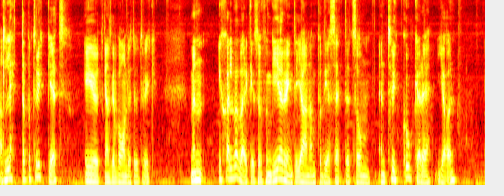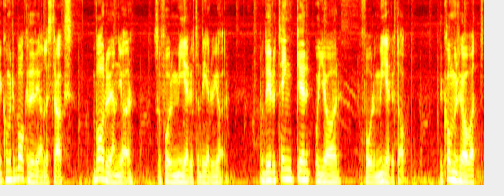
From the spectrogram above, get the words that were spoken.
Att lätta på trycket är ju ett ganska vanligt uttryck. Men i själva verket så fungerar inte hjärnan på det sättet som en tryckkokare gör. Vi kommer tillbaka till det alldeles strax. Vad du än gör så får du mer utav det du gör. Och det du tänker och gör får du mer utav. Det kommer sig av att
